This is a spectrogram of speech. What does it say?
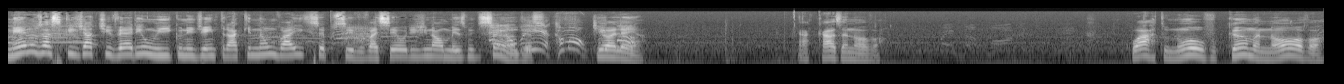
Menos as que já tiverem um ícone de entrar, que não vai ser possível. Vai ser original mesmo de San Andreas. E olha aí, ó. A casa nova, quarto novo, cama nova.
